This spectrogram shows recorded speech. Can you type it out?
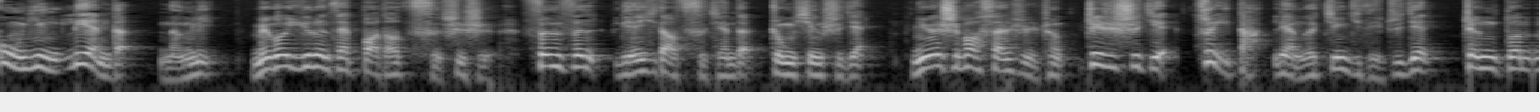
供应链的能力。美国舆论在报道此事时，纷纷联系到此前的中兴事件。《纽约时报》三十日称，这是世界最大两个经济体之间争端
